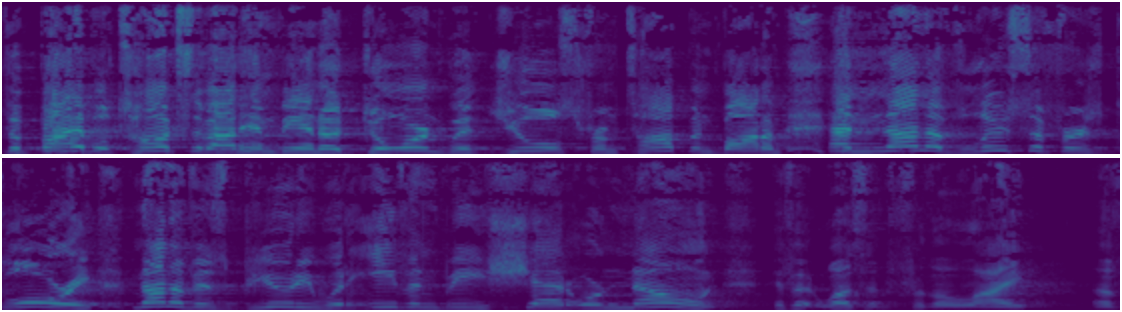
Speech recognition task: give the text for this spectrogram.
the Bible talks about him being adorned with jewels from top and bottom, and none of Lucifer's glory, none of his beauty would even be shed or known if it wasn't for the light of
